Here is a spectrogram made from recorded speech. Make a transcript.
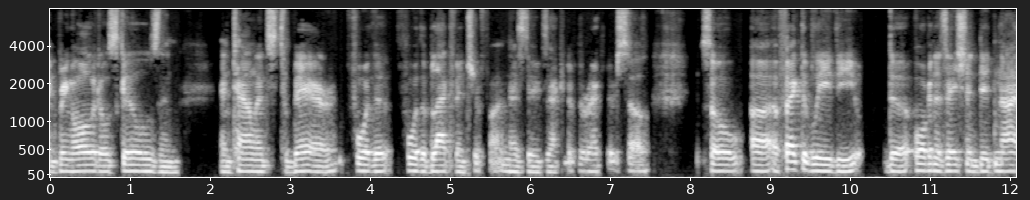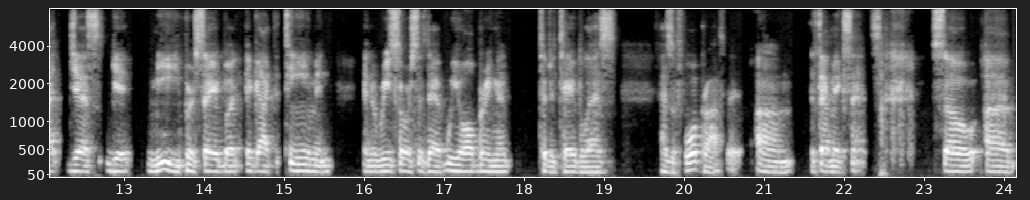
and bring all of those skills and and talents to bear for the for the Black Venture Fund as the executive director. So so uh, effectively the the organization did not just get me per se, but it got the team and and the resources that we all bring to the table as as a for profit, um, if that makes sense. So uh,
